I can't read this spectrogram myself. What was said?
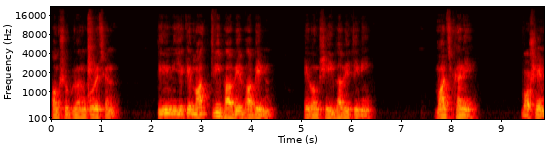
অংশগ্রহণ করেছেন, তিনি নিজেকে মাতৃভাবে ভাবেন এবং সেইভাবে তিনি মাঝখানে বসেন,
